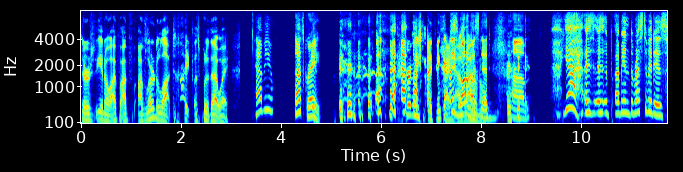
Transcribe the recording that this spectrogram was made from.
There's. You know. I've. I've. I've learned a lot tonight. Let's put it that way. Have you? That's great. or at least I think I. At least have. one of us did. Um, yeah, I, I- I mean, the rest of it is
